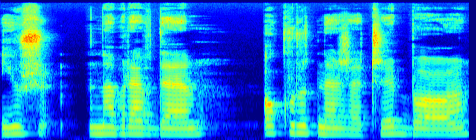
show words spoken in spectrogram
już naprawdę okrutne rzeczy, bo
